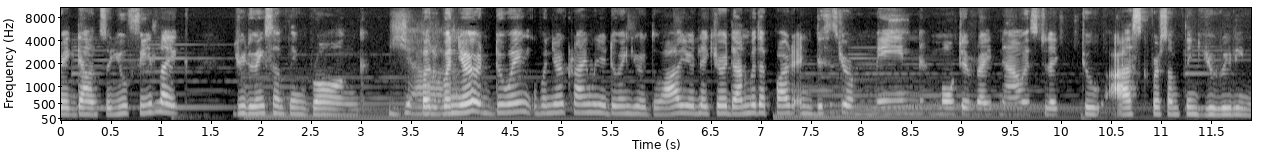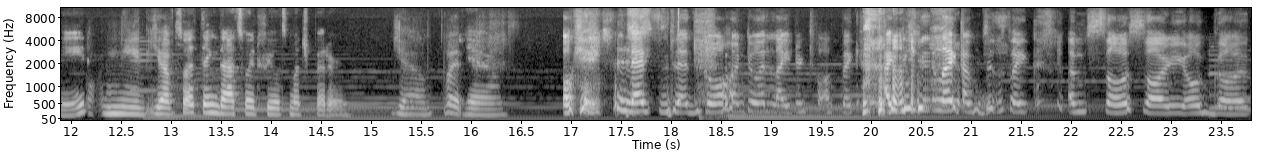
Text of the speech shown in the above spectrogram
break down, so you feel like you're doing something wrong. yeah But when you're doing, when you're crying, when you're doing your dua, you're like you're done with the part, and this is your main motive right now is to like to ask for something you really need. need yeah So I think that's why it feels much better. yeah but Yeah. Okay let's let's go on to a lighter topic i feel like i'm just like i'm so sorry oh god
